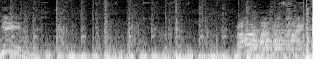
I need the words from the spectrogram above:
Him! Ah, I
